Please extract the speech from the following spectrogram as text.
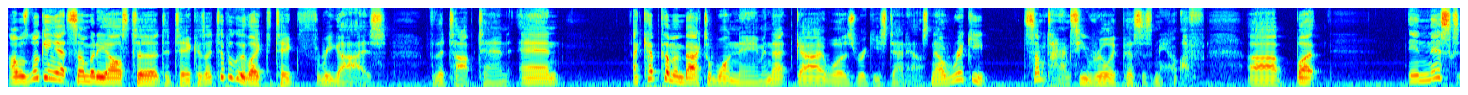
I was looking at somebody else to, to take because I typically like to take three guys for the top 10, and I kept coming back to one name, and that guy was Ricky Stenhouse. Now, Ricky, sometimes he really pisses me off, uh, but in this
